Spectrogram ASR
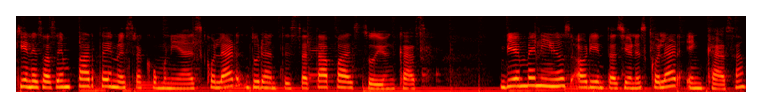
quienes hacen parte de nuestra comunidad escolar durante esta etapa de estudio en casa. Bienvenidos a Orientación Escolar en Casa.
